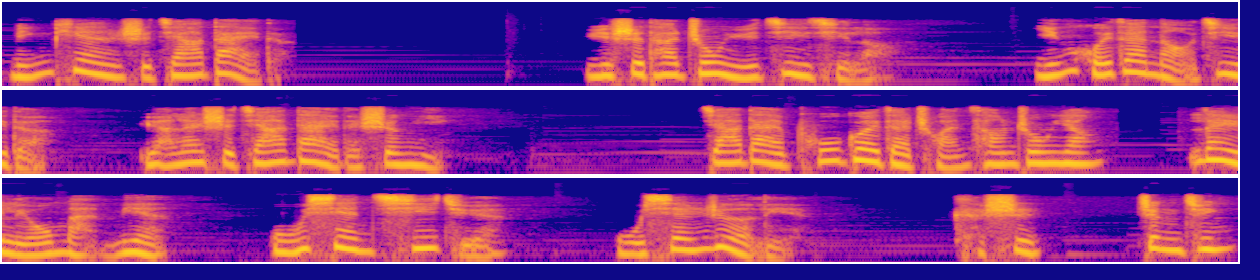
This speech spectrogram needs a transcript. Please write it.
名片是加代的，于是他终于记起了，萦回在脑际的原来是加代的身影。加代扑跪在船舱中央，泪流满面。无限凄绝，无限热烈。可是，郑钧，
